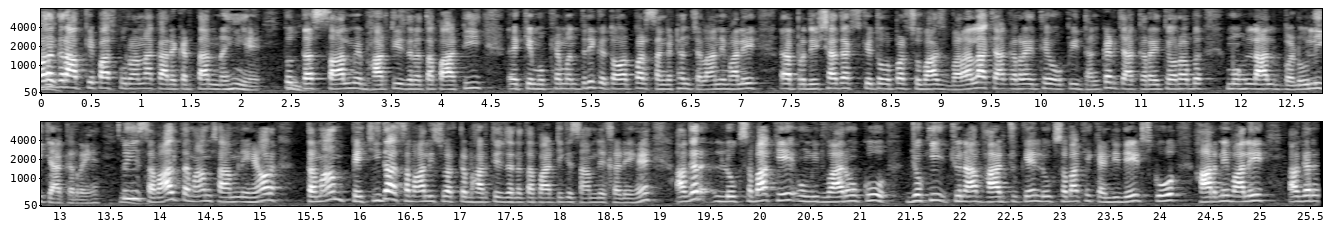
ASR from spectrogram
और अगर आपके पास पुराना कार्यकर्ता नहीं है तो हम्म। दस साल में भारतीय जनता पार्टी के मुख्यमंत्री के तौर पर संगठन चलाने वाले प्रदेशाध्यक्ष के तौर पर सुभाष बराला क्या कर रहे थे, ओपी धनखड़ क्या कर रहे थे, और अब मोहनलाल बडोली क्या कर रहे हैं? तो ये सवाल तमाम सामने हैं और तमाम पेचीदा सवाल इस वक्त भारतीय जनता पार्टी के सामने खड़े हैं। अगर लोकसभा के उम्मीदवारों को, जो कि चुनाव हार चुके हैं, लोकसभा के कैंडिडेट्स को हारने वाले अगर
